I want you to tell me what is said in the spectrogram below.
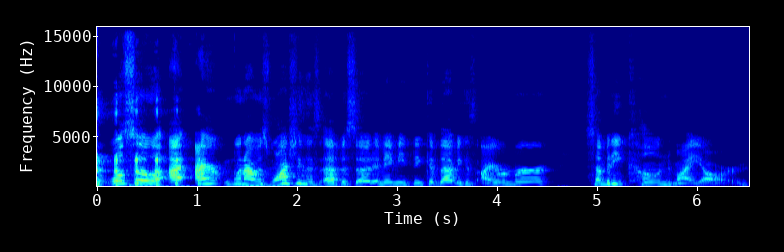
well, so I, I when I was watching this episode, it made me think of that because I remember somebody coned my yard,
